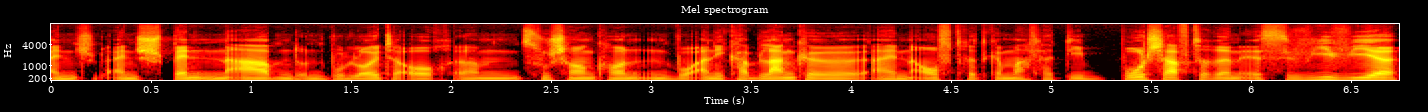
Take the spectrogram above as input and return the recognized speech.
ein, ein Spendenabend und wo Leute auch ähm, zuschauen konnten, wo Annika Blanke einen Auftritt gemacht hat, die Botschafterin ist, wie wir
